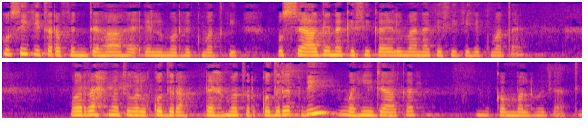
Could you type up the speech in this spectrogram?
اسی کی طرف انتہا ہے علم اور حکمت کی۔ اس سے آگے نہ کسی کا علم ہے، نہ کسی کی حکمت ہے۔ وہ رحمت والقدرہ رحمت اور قدرت بھی وہیں جا کر مکمل ہو جاتی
